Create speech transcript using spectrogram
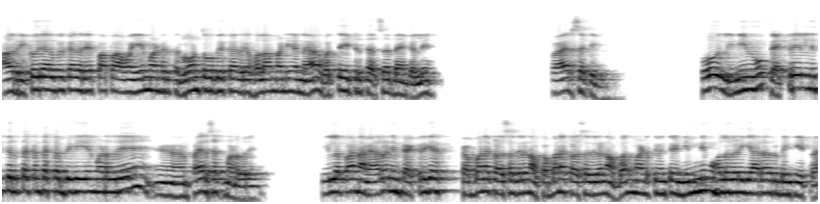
ಅವ್ರು ರಿಕವರಿ ಆಗ್ಬೇಕಾದ್ರೆ ಪಾಪ ಅವ ಏನ್ ಮಾಡಿರ್ತಾರೆ ಲೋನ್ ತಗೋಬೇಕಾದ್ರೆ ಹೊಲ ಮಣಿಯನ್ನ ಒತ್ತೆ ಇಟ್ಟಿರ್ತಾರೆ ಸರ್ ಬ್ಯಾಂಕಲ್ಲಿ ಫೈರ್ ಸೆಟ್ಟಿಂಗ್ ಹೋಗ್ಲಿ, ನೀವು ಫ್ಯಾಕ್ಟ್ರಿಯಲ್ಲಿ ನಿಂತಿರ್ತಕ್ಕಂಥ ಕಬ್ಬಿಗೆ ಏನ್ ಮಾಡಿದ್ರಿ? ಫೈರ್ ಸೆಟ್ ಮಾಡಿದ್ರಿ. ಇಲ್ಲಪ್ಪ, ನಾವ್ ಯಾರೋ ನಿಮ್ ಫ್ಯಾಕ್ಟ್ರಿಗೆ ಕಬ್ಬನ ಕಳ್ಸೋದಿಲ್ಲ, ನಾವು ಕಬ್ಬನ ಕಳ್ಸೋದಿಲ್ಲ, ನಾವು ಬಂದ್ ಮಾಡ್ತೀವಿ ಅಂತೇಳಿ ನಿಮ್ ನಿಮ್ ಹೊಲಗಳಿಗೆ ಯಾರಾದ್ರೂ ಬೆಂಕಿ ಇಟ್ರ?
